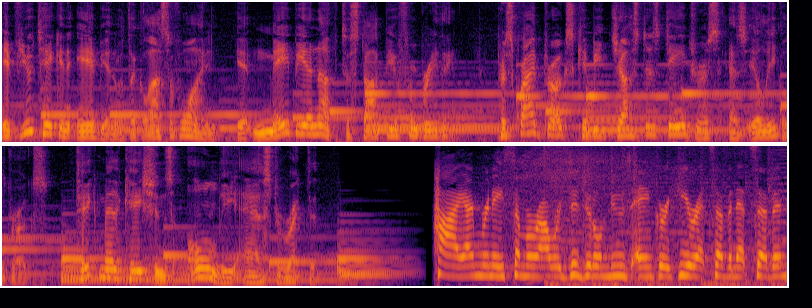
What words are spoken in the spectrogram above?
If you take an Ambien with a glass of wine, it may be enough to stop you from breathing. Prescribed drugs can be just as dangerous as illegal drugs. Take medications only as directed. Hi, I'm Renee Summerhour, digital news anchor here at 7 at 7.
